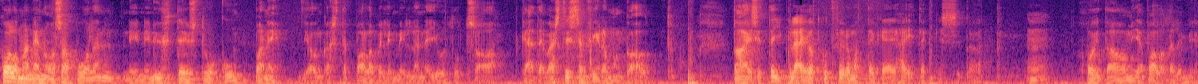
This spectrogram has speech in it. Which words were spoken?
kolmannen osapuolen niin, niin yhteistyökumppani, jonka sitten palvelimilla ne jutut saa kätevästi sen firman kautta. Tai sitten kyllä jotkut firmat tekee ihan itsekin sitä, että mm. hoitaa omia palvelimia,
